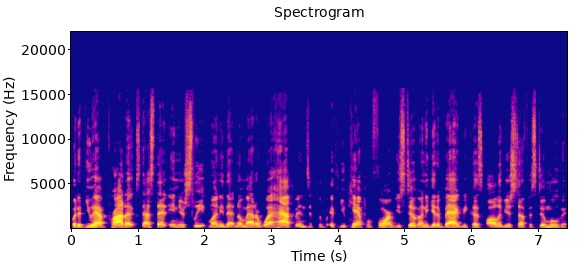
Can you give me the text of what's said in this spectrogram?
But if you have products, that's that in your sleep money that no matter what happens, if the, if you can't perform, you're still going to get a bag because all of your stuff is still moving.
